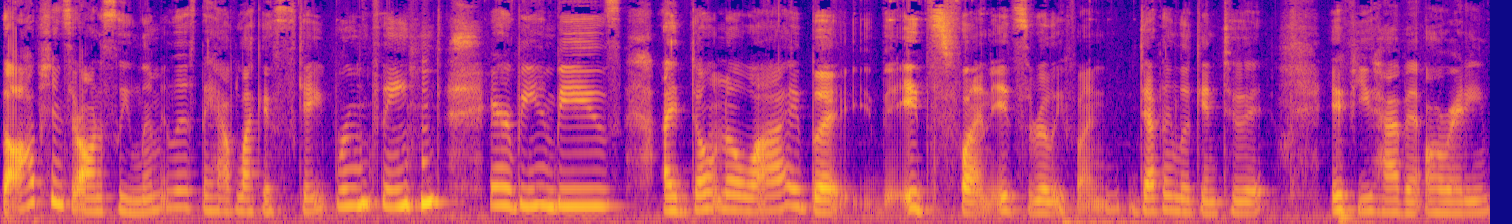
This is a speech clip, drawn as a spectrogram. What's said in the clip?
the options are honestly limitless. They have like escape room themed Airbnbs. I don't know why, but it's fun. It's really fun. Definitely look into it if you haven't already.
